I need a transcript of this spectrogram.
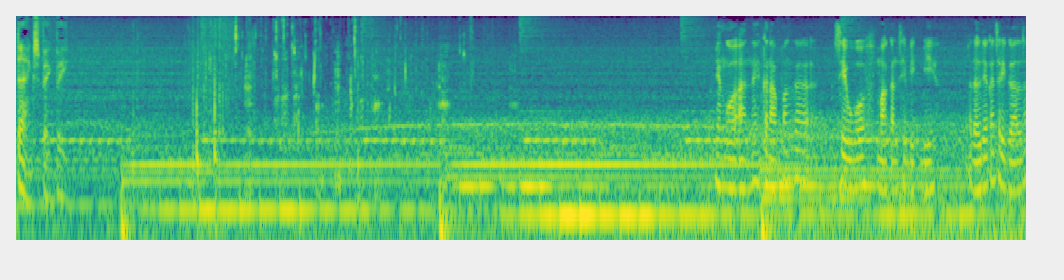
Thanks, Bigby. Si Wolf makan si Big B? Padahal dia kan serigala.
